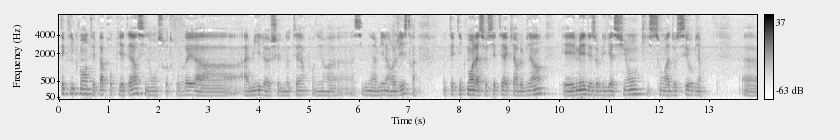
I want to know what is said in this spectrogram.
techniquement, tu n'es pas propriétaire, sinon on se retrouverait à, à 1000 chez le notaire pour dire euh, signer à 1000 un registre. Donc, techniquement, la société acquiert le bien et émet des obligations qui sont adossées au bien. Euh,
